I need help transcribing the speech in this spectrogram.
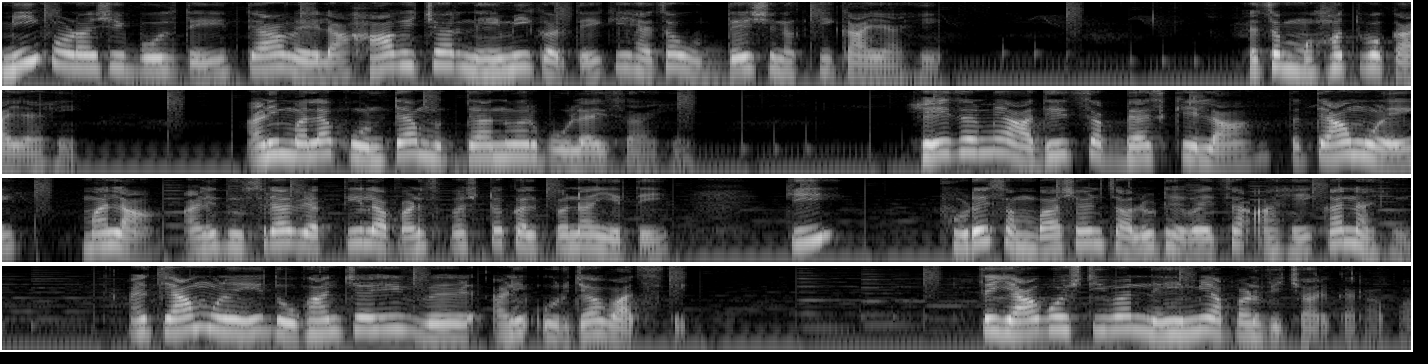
मी कोणाशी बोलते त्यावेळेला हा विचार नेहमी करते की ह्याचा उद्देश नक्की काय आहे? ह्याचं महत्त्व काय आहे? आणि मला कोणत्या मुद्द्यांवर बोलायचं आहे? हे जर मी आधीच अभ्यास केला तर त्यामुळे मला आणि दुसऱ्या व्यक्तीला पण स्पष्ट कल्पना येते की पुढे संभाषण चालू ठेवायचं आहे का नाही. आणि त्यामुळे दोघांच्याही वेळ आणि ऊर्जा वाचते. तर या गोष्टीवर नेहमी आपण विचार करावा.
